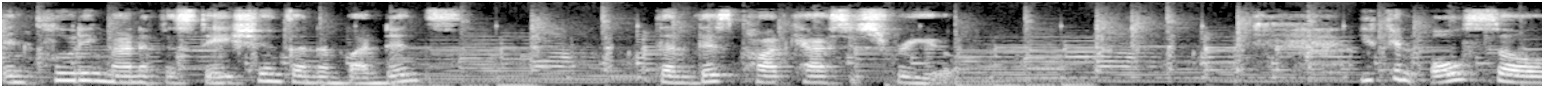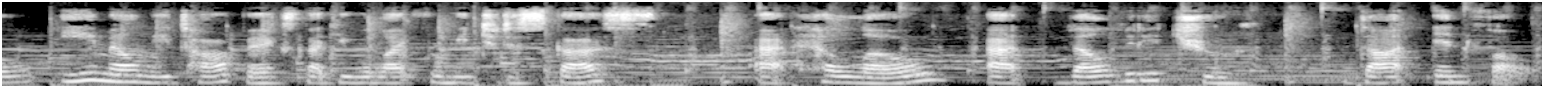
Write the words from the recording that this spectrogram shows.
including manifestations and abundance, then this podcast is for you. You can also email me topics that you would like for me to discuss at hello at velvetytruth.info.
